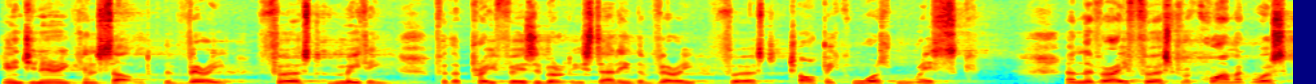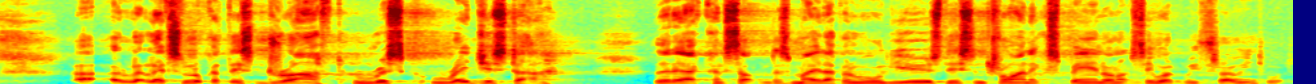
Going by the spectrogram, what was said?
engineering consultant, the very first meeting for the pre-feasibility study, the very first topic was risk. And the very first requirement was, uh, let's look at this draft risk register that our consultant has made up, and we'll use this and try and expand on it, see what we throw into it.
